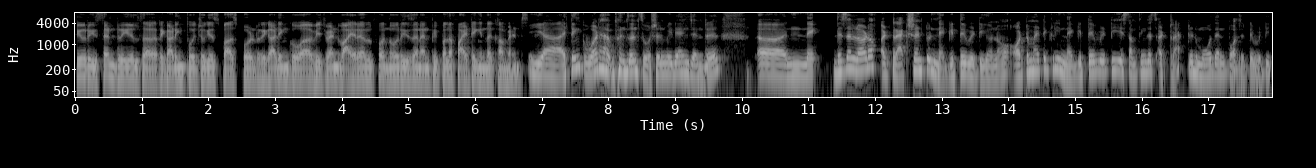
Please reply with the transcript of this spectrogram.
few recent reels uh, regarding portuguese passport regarding goa which went viral for no reason and people are fighting in the comments. Yeah i think what happens on social media in general uh ne- there's a lot of attraction to negativity you know. Automatically negativity is something that's attracted more than positivity.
